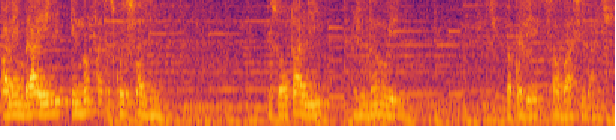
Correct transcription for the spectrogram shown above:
para lembrar ele que ele não faz as coisas sozinho. O pessoal está ali ajudando ele para poder salvar a cidade.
